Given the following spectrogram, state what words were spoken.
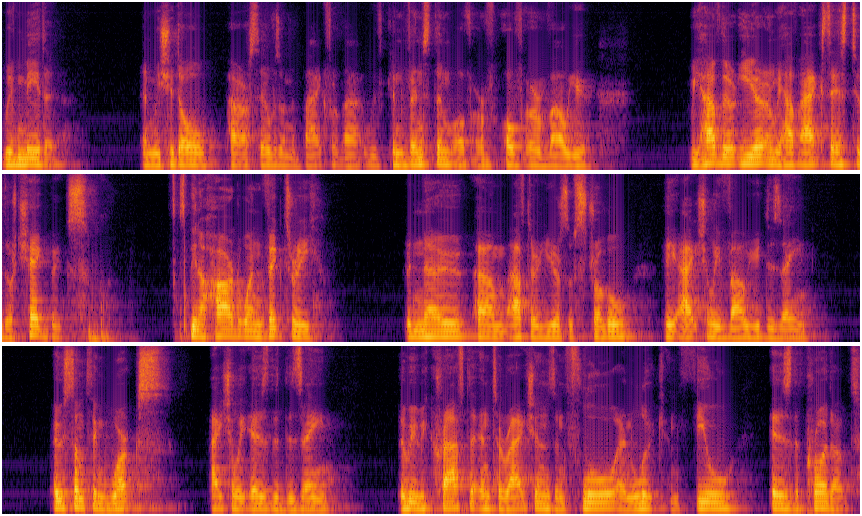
We've made it. And we should all pat ourselves on the back for that. We've convinced them of our, of our value. We have their ear and we have access to their checkbooks. It's been a hard-won victory, but now, um, after years of struggle, they actually value design. How something works actually is the design. The way we craft the interactions and flow and look and feel is the product.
